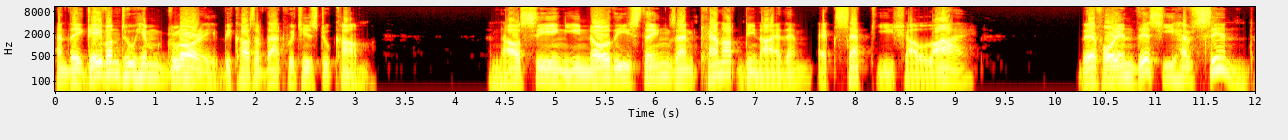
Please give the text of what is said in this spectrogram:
and they gave unto him glory because of that which is to come. And now seeing ye know these things, and cannot deny them, except ye shall lie, Therefore in this ye have sinned,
